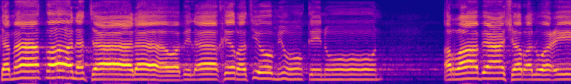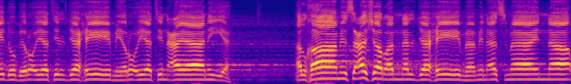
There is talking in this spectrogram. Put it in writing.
كما قال تعالى وبالآخرة هم يوقنون. الرابع عشر الوعيد برؤية الجحيم رؤية عيانية. الخامس عشر أن الجحيم من أسماء النار.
